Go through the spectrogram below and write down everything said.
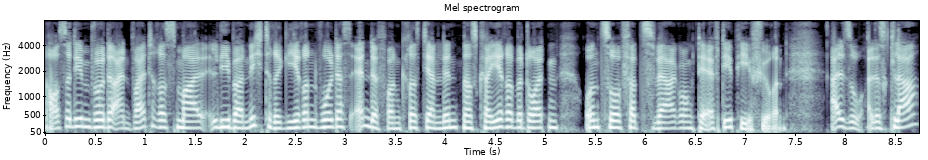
Außerdem würde ein weiteres Mal lieber nicht regieren wohl das Ende von Christian Lindners Karriere bedeuten und zur Verzwergung der FDP führen. Also, alles klar?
